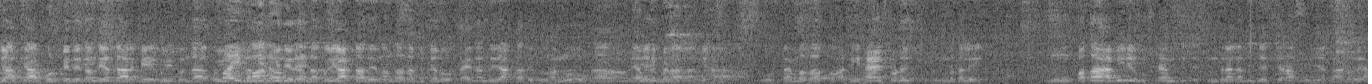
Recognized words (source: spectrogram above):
ਜਾਂ ਚਾਰ ਫੁਲਕੇ ਦੇ ਦਿੰਦੇ ਆ ਤਾਰ ਕੇ ਕੋਈ ਬੰਦਾ ਕੋਈ ਭਾਈ ਬੰਦੀ ਸਮਾਨ ਵੀ ਦੇ ਦਾ ਦਿੰਦਾ ਕੋਈ ਆਟਾ ਦੇ ਦਿੰਦਾ ਤਾਂ ਵੀ ਚਲੋ ਕਹਿ ਦਿੰਦੇ ਆਟਾ ਦੇ ਦਿਓ ਸਾਨੂੰ ਹਾਂ ਵੀ ਅਸੀਂ ਬਣਾ ਲਾਂਗੇ ਹਾਂ। ਉਸ ਟਾਈਮ ਬਸ ਅਸੀਂ ਹੈ ਥੋੜੇ ਮਤਲਬ ਨੂੰ ਪਤਾ ਹੈ ਵੀ ਉਸ ਟਾਈਮ ਇੰਦਰਾ ਗਾਂਧੀ ਜੀ 84 ਦਾ ਕਾਂਡ ਹੋਇਆ।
